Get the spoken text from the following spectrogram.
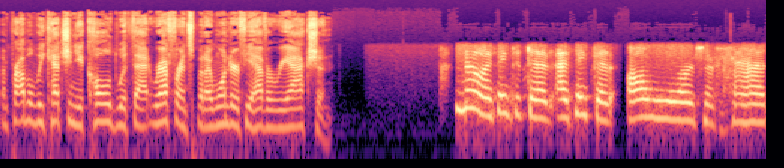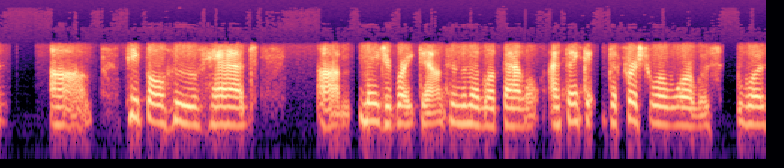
I'm probably catching you cold with that reference, but I wonder if you have a reaction. No, I think that, that I think that all wars have had uh, people who've had um, major breakdowns in the middle of battle. I think the First World War was was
